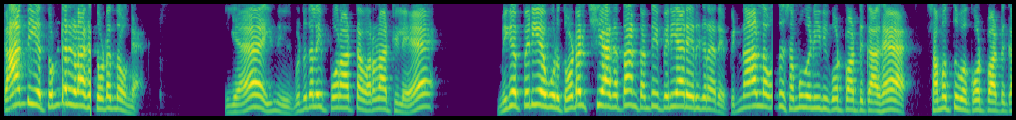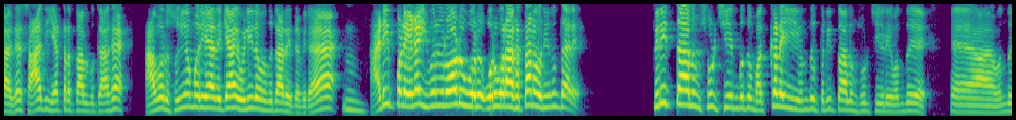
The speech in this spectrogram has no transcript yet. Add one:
காந்திய தொண்டர்களாக தொடர்ந்தவங்க. நீங்க இந்த விடுதலை போராட்ட வரலாற்றிலே மிகப்பெரிய ஒரு தொடர்ச்சியாகத்தான் தந்தை பெரியார் இருக்கிறாரு. பின்னால வந்து சமூக நீதி கோட்பாட்டுக்காக சமத்துவ கோட்பாட்டுக்காக சாதி ஏற்றத்தாழ்வுக்காக அவர் சுயமரியாதைக்காக வெளியில வந்துட்டாரே தவிர. அடிப்படையில இவர்களோடு ஒரு ஒருவராகத்தான் அவர் இருந்தாரு. பிரித்தாளும் சூழ்ச்சி என்பது மக்களை வந்து பிரித்தாளும் சூழ்ச்சிகளை வந்து வந்து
